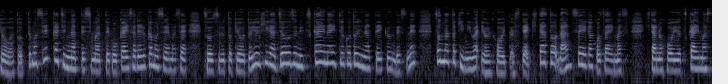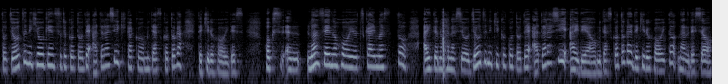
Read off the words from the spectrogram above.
今日はとってもせっかちになってしまって誤解されるかもしれません。そうすると今日という日が上手に使えないということになっていくんですね。そんな時には良い方位として北と南西がございます。北の方位を使いいますと上手に表現することで新しい企画を生み出すことができる方位です。北南西の方位を使いますと相手の話を上手に聞くことで新しいアイデアを生み出すことができる方位となるでしょう。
